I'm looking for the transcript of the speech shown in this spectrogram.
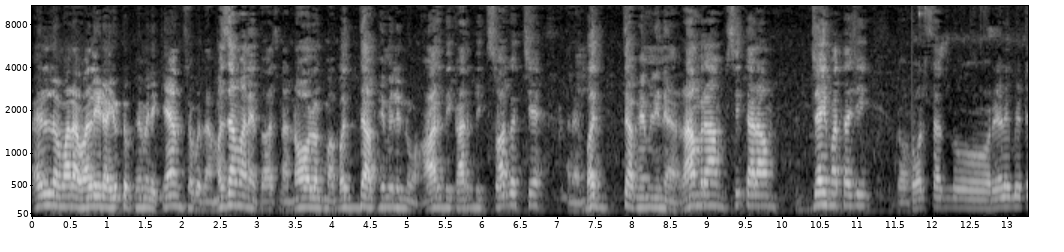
હેલો, મારા વાલીડા યુટ્યુબ ફેમિલી કેમ છો બધા? મજામાં ને? તો આજના નવા વ્લોગમાં બધા ફેમિલીનું હાર્દિક હાર્દિક સ્વાગત છે અને બધા ફેમિલીને રામ રામ, સીતારામ, જય માતાજી. તો વરસાદનું રેડીમેડ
